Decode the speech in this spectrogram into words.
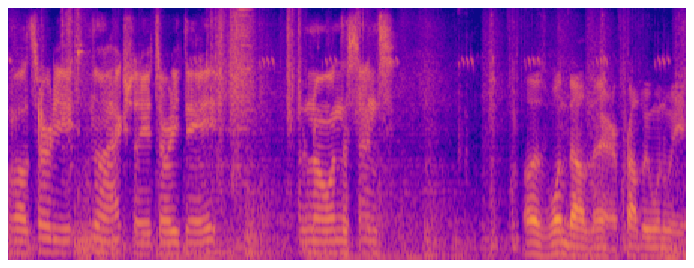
Well, it's already. No, actually, it's already day eight. I don't know when this ends. Oh, there's one down there. Probably when we.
